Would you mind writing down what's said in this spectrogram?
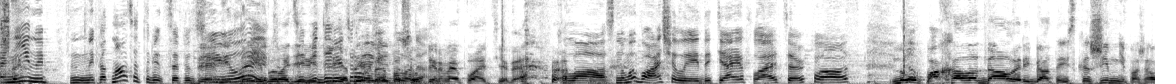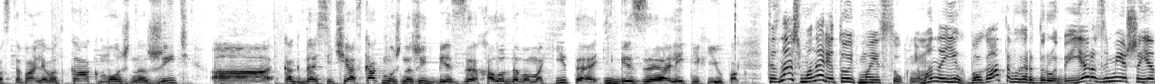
Та ні, не, не 15 тобі, це під Дев'ять, ювілей. Ей, было Тобі 9 9 лет, когда я років пошел було. первое платье, да. Клас, ну ми бачили, і дитя, і плаття, клас. Ну, похолодало, ребята. И скажи мне, пожалуйста, Валя, вот как можно жить, а, когда сейчас, как можно жить без э, холодного мохито и без э, летних юбок? Ти знаєш, мене рятують мої сукні. У мене їх багато в гардеробі. І я розумію, що я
